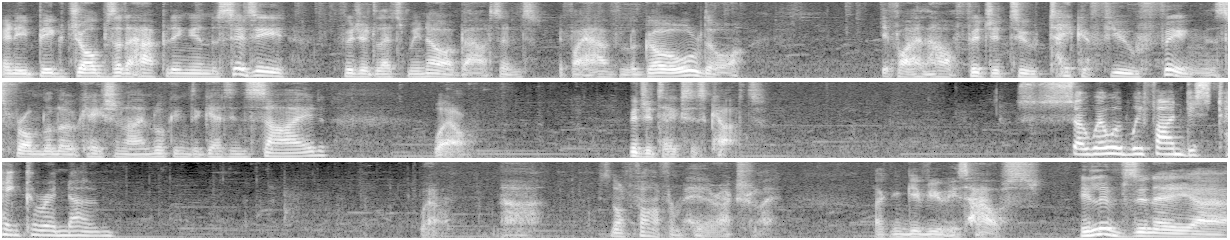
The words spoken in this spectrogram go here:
Any big jobs that are happening in the city, Fidget lets me know about, and if I have the gold or if I allow Fidget to take a few things from the location I'm looking to get inside, well, Fidget takes his cut. So where would we find this tinker and gnome? Well, nah, he's not far from here, actually. I can give you his house. He lives in a, uh,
